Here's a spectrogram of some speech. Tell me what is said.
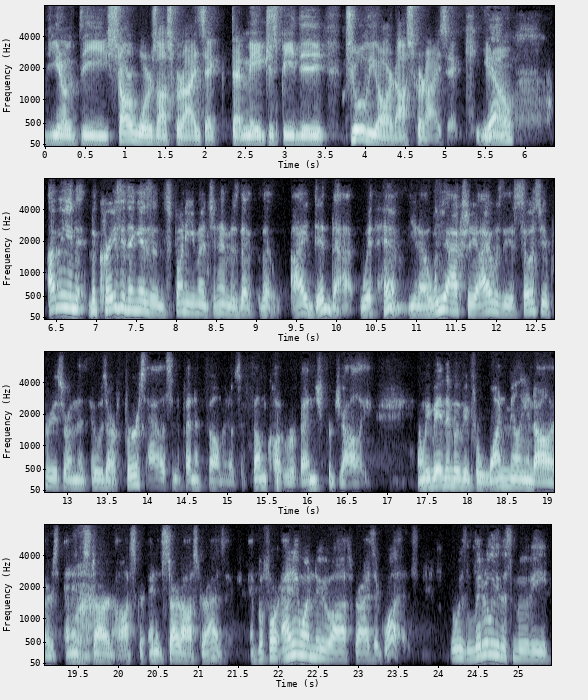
you know, the Star Wars Oscar Isaac, that may just be the Juilliard Oscar Isaac, you Yeah. know? I mean, the crazy thing is, and it's funny you mention him, is that that I did that with him. You know, we actually, I was the associate producer on the. It was our first Atlas independent film, and it was a film called Revenge for Jolly, and we made the movie for one million dollars, and it Wow. starred Oscar, and it starred Oscar Isaac, and before anyone knew who Oscar Isaac was, it was literally this movie.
